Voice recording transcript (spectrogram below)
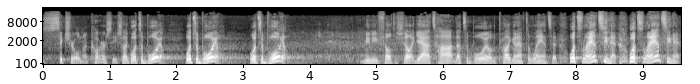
six year old in a car seat? She's like, What's a boil? What's a boil? What's a boil? Mimi felt she's like, yeah, it's hot. That's a boil. They're probably gonna have to lance it. What's lancing it? What's lancing it?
